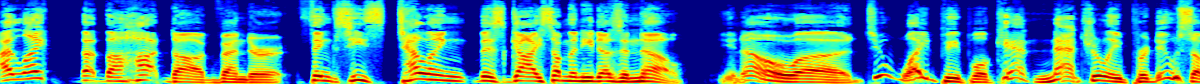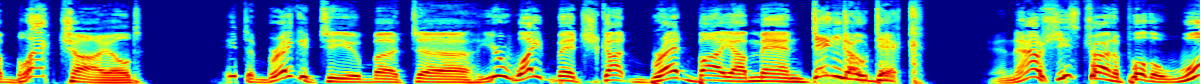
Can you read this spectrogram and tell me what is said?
I like that the hot dog vendor thinks he's telling this guy something he doesn't know. You know, uh, two white people can't naturally produce a black child. Hate to break it to you, but uh, your white bitch got bred by a mandingo dick. And now she's trying to pull the wool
